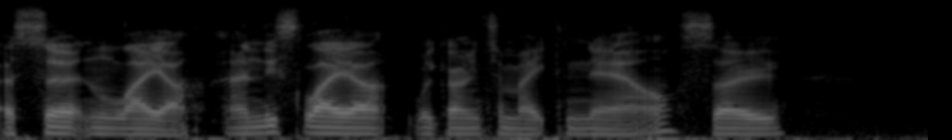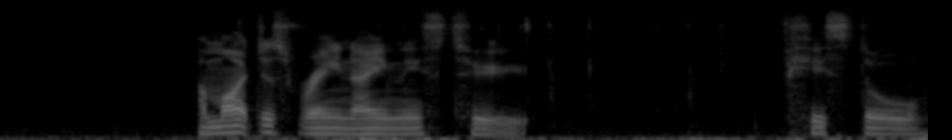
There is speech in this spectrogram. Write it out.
a certain layer. And this layer we're going to make now so I might just rename this to pistol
